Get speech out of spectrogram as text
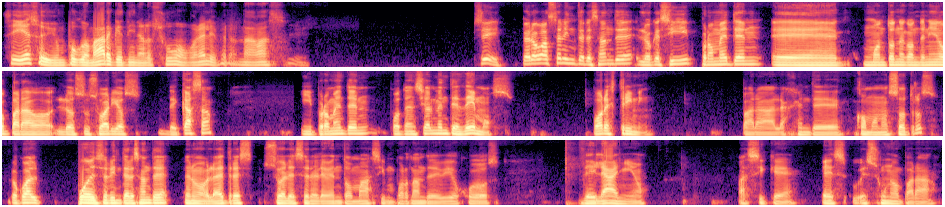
Sí, eso y un poco de marketing a lo sumo, ponele, pero nada más. Sí, pero va a ser interesante. Lo que sí prometen eh, un montón de contenido para los usuarios de casa y prometen potencialmente demos por streaming para la gente como nosotros, lo cual puede ser interesante. De nuevo, la E3 suele ser el evento más importante de videojuegos del año, así que es, es uno para,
